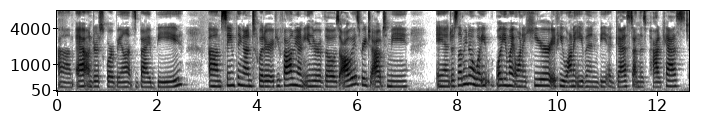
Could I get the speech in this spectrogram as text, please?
um, at underscore balance by B, um, same thing on Twitter. If you follow me on either of those, always reach out to me and just let me know what you what you might want to hear if you want to even be a guest on this podcast.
